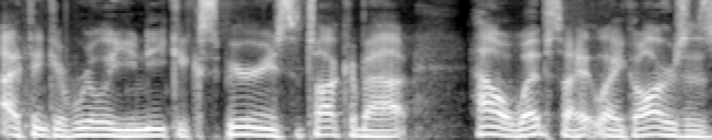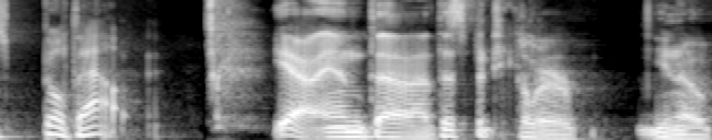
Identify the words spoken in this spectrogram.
I think a really unique experience to talk about how a website like ours is built out. yeah. And uh, this particular you know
